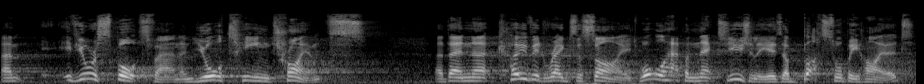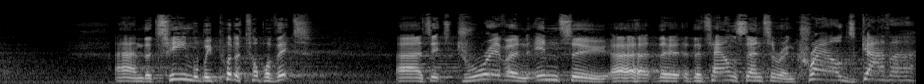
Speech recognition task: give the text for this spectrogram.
Um, if you're a sports fan and your team triumphs, uh, then uh, COVID regs aside, what will happen next usually is a bus will be hired and the team will be put atop of it as it's driven into uh, the, the town centre and crowds gather.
